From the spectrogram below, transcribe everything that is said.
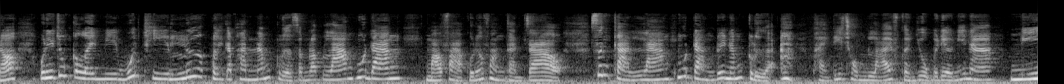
เนาะวันนี้จุ้งก็เลยมีวิธีเลือกผลิตภัณฑ์น้ำเกลือสำหรับล้างหูดังมาฝากคุณผู้ฟังกันเจ้า ซึ่งการล้างหูดังด้วยน้ำเกลืออะใครที่ชมไลฟ์กันอยู่ไปเดี๋ยวนี้นะ มี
